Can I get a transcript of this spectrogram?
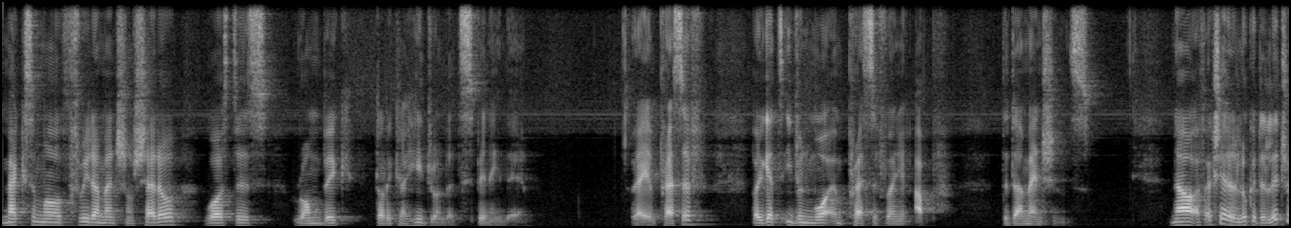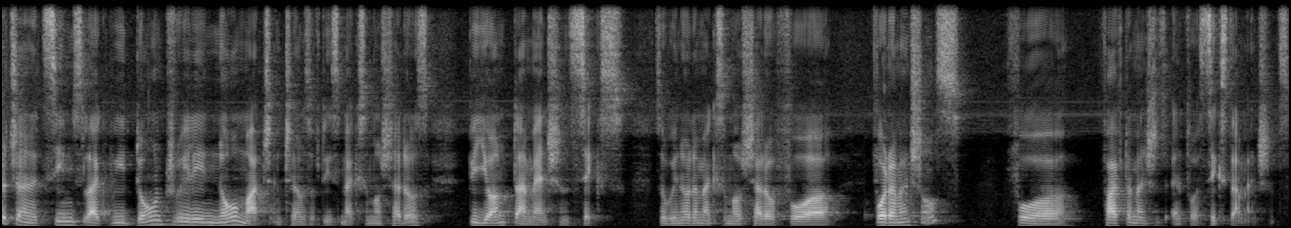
maximal three-dimensional shadow was this rhombic dodecahedron that's spinning there. Very impressive, but it gets even more impressive when you up the dimensions. Now, I've actually had a look at the literature and it seems like we don't really know much in terms of these maximal shadows beyond dimension six. So we know the maximal shadow for four dimensionals, for five dimensions, and for six dimensions.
